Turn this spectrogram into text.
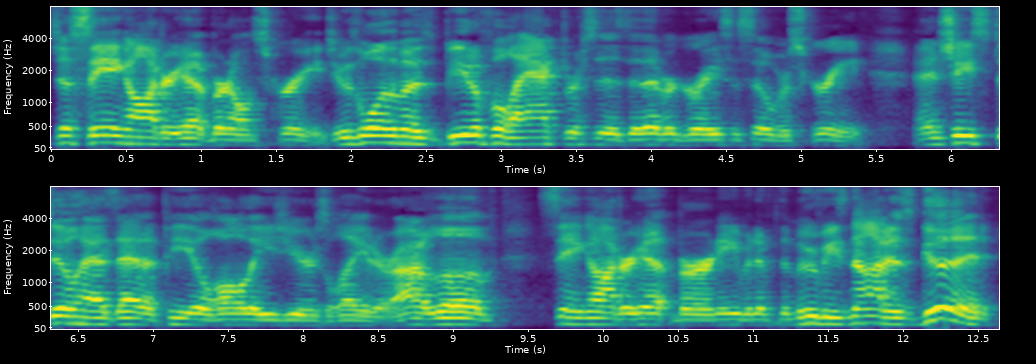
just seeing Audrey Hepburn on screen. She was one of the most beautiful actresses that ever graced the silver screen. And she still has that appeal all these years later. I love seeing Audrey Hepburn, even if the movie's not as good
